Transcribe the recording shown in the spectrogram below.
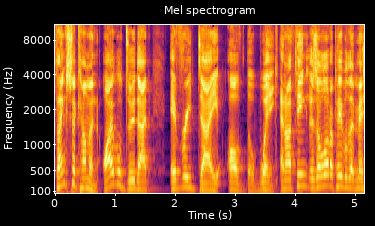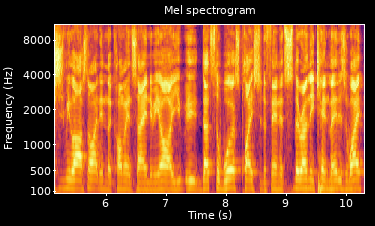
Thanks for coming. I will do that every day of the week. And I think there's a lot of people that messaged me last night in the comments saying to me, "Oh, you, that's the worst place to defend. It's they're only 10 meters away."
